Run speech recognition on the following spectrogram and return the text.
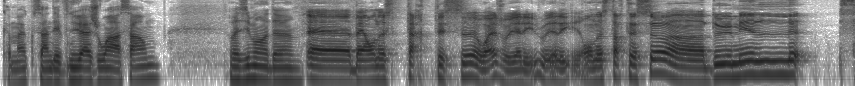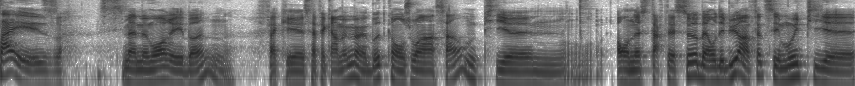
comment vous en êtes venus à jouer ensemble? Vas-y, mon Dom. Euh, ben, on a starté ça. Ouais, je vais y aller, je vais y aller. On a starté ça en 2016, si ma mémoire est bonne. Fait que ça fait quand même un bout qu'on joue ensemble. Puis euh, on a starté ça. Ben, au début, en fait, c'est moi puis euh,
